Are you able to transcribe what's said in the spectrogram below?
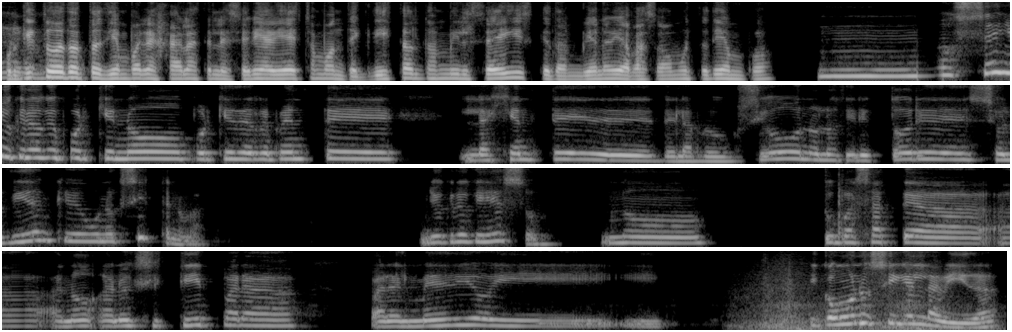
¿Por qué estuvo tanto tiempo alejada de las teleseries? Había hecho Montecristo el 2006, que también había pasado mucho tiempo. Mm, no sé, yo creo que porque no, porque de repente la gente de, la producción o los directores se olvidan que uno existe nomás. Yo creo que es eso. No, tú pasaste a, no, a no, existir para, para el medio y, y, como uno sigue en la vida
